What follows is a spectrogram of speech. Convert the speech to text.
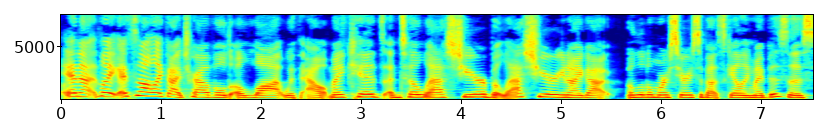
and I, like, it's not like I traveled a lot without my kids until last year, but last year, you know, I got a little more serious about scaling my business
